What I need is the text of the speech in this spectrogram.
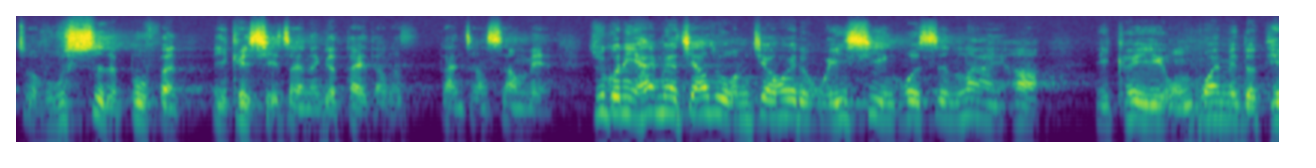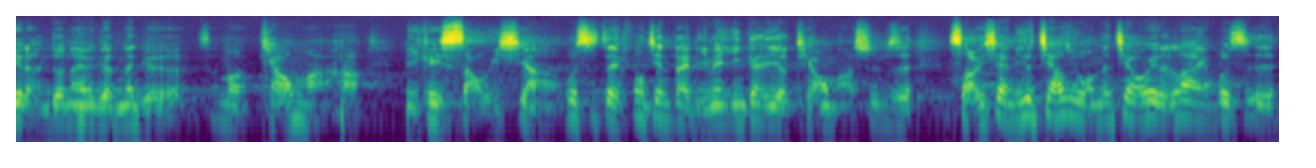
服侍的部分，你可以写在那个代祷的单张上面。如果你还没有加入我们教会的微信或是 Line 哈。你可以，我们外面都贴了很多那个那个什么条码哈，你可以扫一下，或是在奉献袋里面应该有条码，是不是？扫一下你就加入我们教会的 Line 或是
